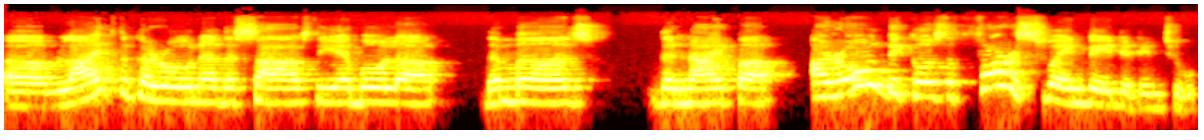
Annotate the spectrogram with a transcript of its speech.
um, like the corona, the SARS, the Ebola, the MERS, the Nipah, are all because the forests were invaded into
